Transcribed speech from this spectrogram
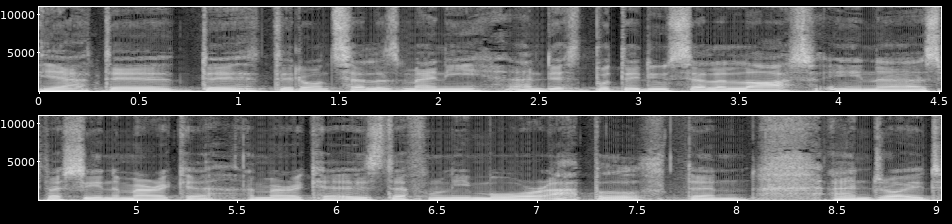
yeah, they, they they don't sell as many, and this, but they do sell a lot in, uh, especially in America. America is definitely more Apple than Android.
